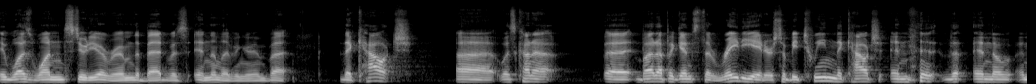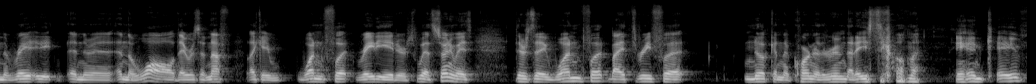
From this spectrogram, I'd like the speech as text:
it was one studio room. The bed was in the living room, but the couch uh, was kind of uh, butt up against the radiator. So between the couch and the, the and the and the radi- and the and the wall, there was enough like a one foot radiator's width. So, anyways, there's a one foot by three foot nook in the corner of the room that I used to call my man cave.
